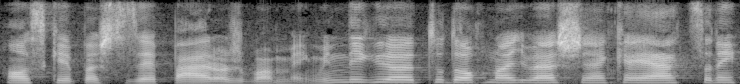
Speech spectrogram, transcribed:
ahhoz képest azért párosban még mindig tudok nagy versenyekkel játszani.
